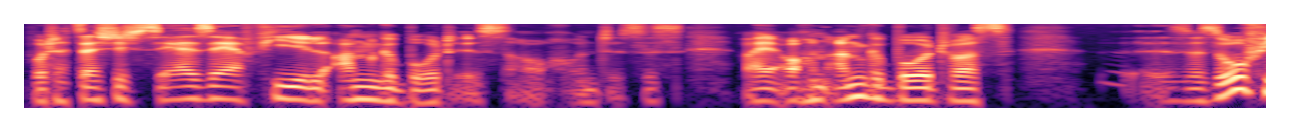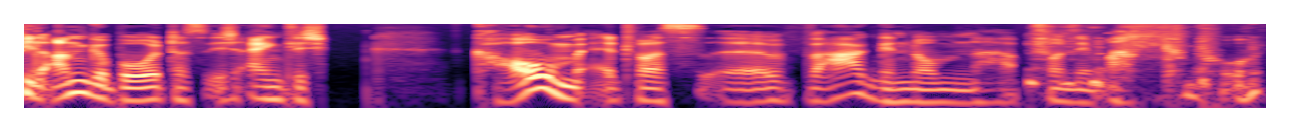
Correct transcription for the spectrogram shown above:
wo tatsächlich sehr sehr viel Angebot ist auch. Und es ist war ja auch ein Angebot, was so viel Angebot, dass ich eigentlich kaum etwas äh, wahrgenommen habe von dem Angebot.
